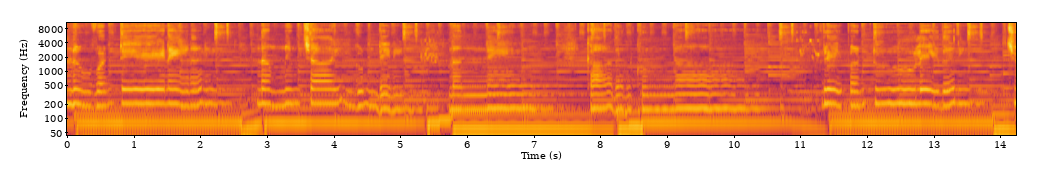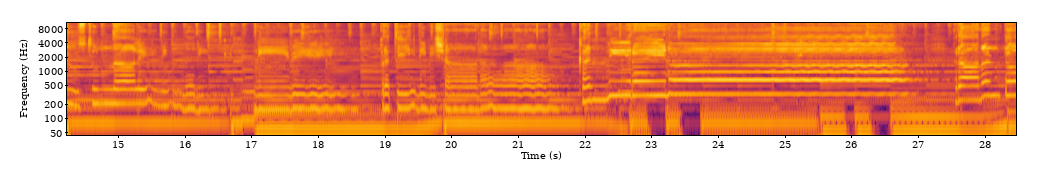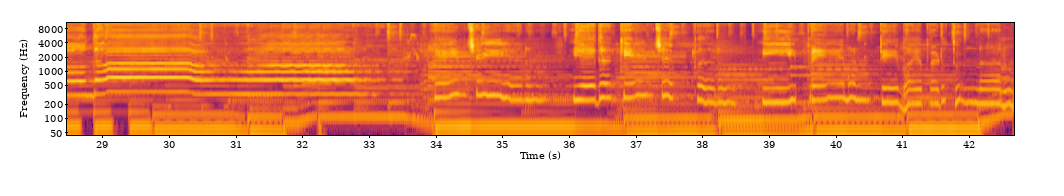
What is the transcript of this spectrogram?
నువ్వంటే నేనని నమ్మించాయి గుండెని నన్నే కాదనుకున్నా. రేపంటూ లేదని చూస్తున్నాలే నిన్నని నీవే ప్రతి నిమిషాన. కన్నీరైనా రానంటోందా? చెయ్యను ఎదకేం చెప్పను. ఈ ప్రేమంటే భయపడుతున్నాను.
